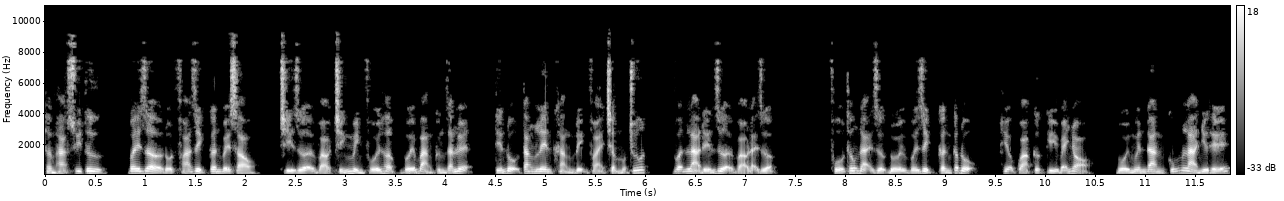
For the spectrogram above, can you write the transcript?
Thẩm hạc suy tư, bây giờ đột phá dịch cân về sau, chỉ dựa vào chính mình phối hợp với bảng cứng gián luyện, tiến độ tăng lên khẳng định phải chậm một chút, vẫn là đến dựa vào đại dược. Phổ thông đại dược đối với dịch cân cấp độ, hiệu quả cực kỳ bé nhỏ, bồi nguyên đan cũng là như thế,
